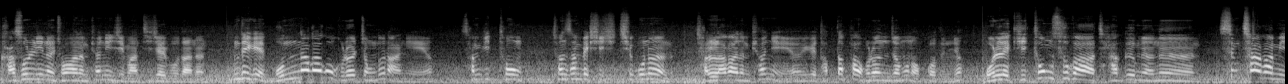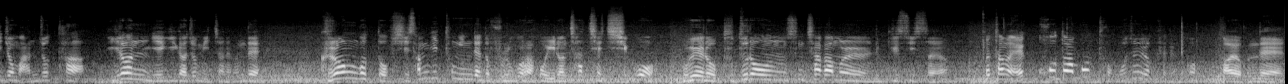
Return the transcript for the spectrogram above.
가솔린을 좋아하는 편이지만 디젤보다는. 근데 이게 못 나가고 그럴 정도는 아니에요. 3기통 1300cc 치고는 잘 나가는 편이에요. 이게 답답하고 그런 점은 없거든요. 원래 기통수가 작으면은 승차감이 좀 안 좋다. 이런 얘기가 좀 있잖아요. 근데 그런 것도 없이 3기통인데도 불구하고 이런 차체 치고 의외로 부드러운 승차감을 느낄 수 있어요. 그렇다면 에코도 한번 더 보죠 이렇게 된거? 아유 근데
